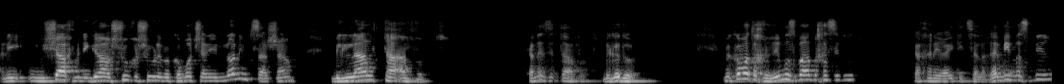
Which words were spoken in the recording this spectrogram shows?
אני נמשך ונגרר שוב ושוב למקומות שאני לא נמצא שם, בגלל תאוות. כאן איזה תאוות, בגדול. מקומות אחרים מוסבר בחסידות. ככה אני ראיתי אצל הרבי מסביר,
